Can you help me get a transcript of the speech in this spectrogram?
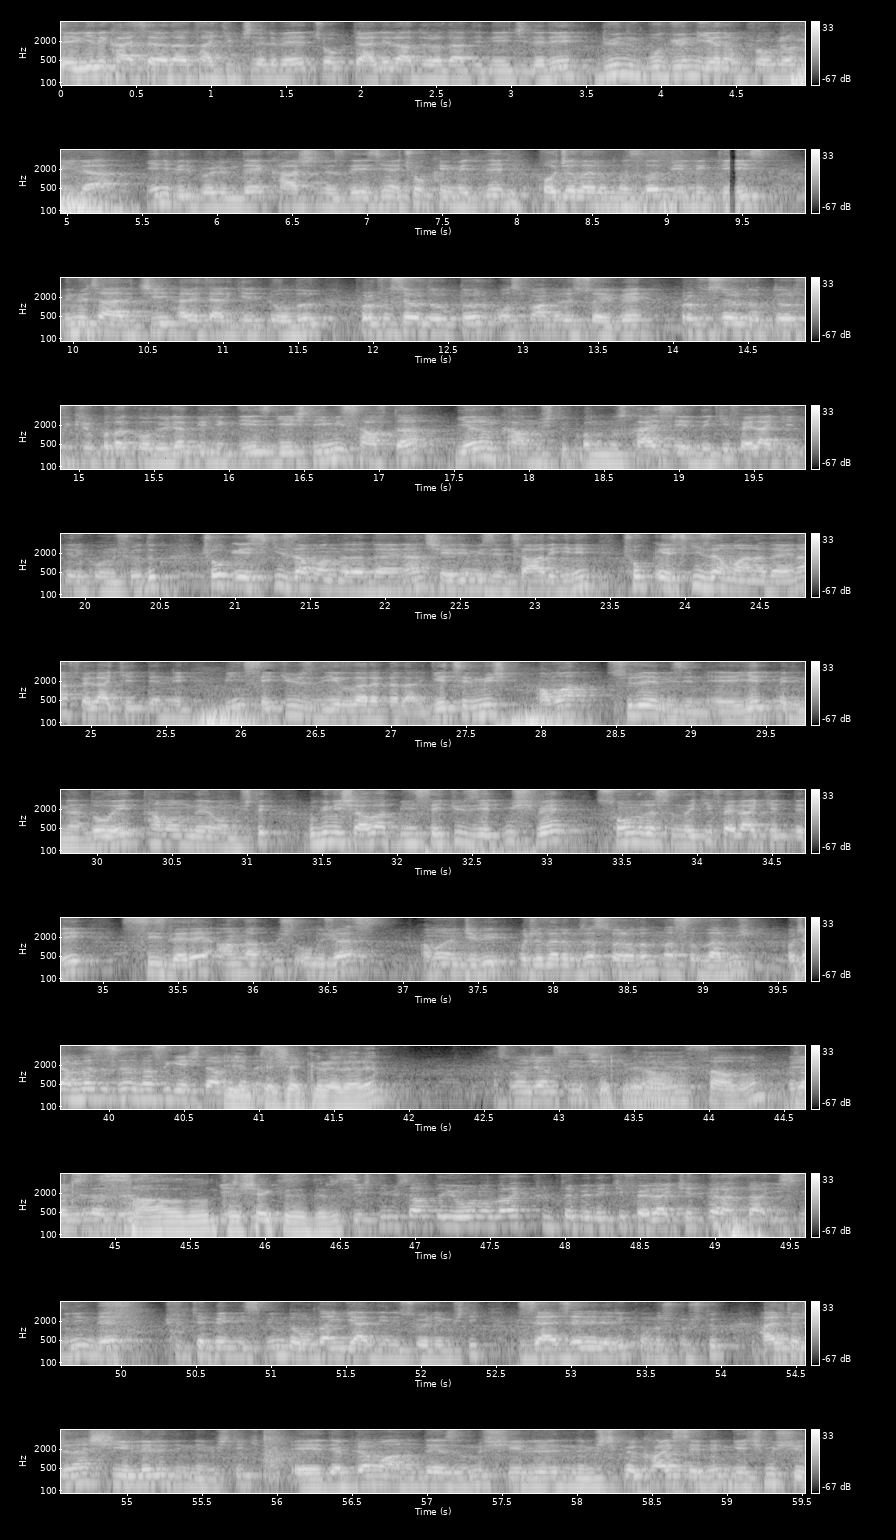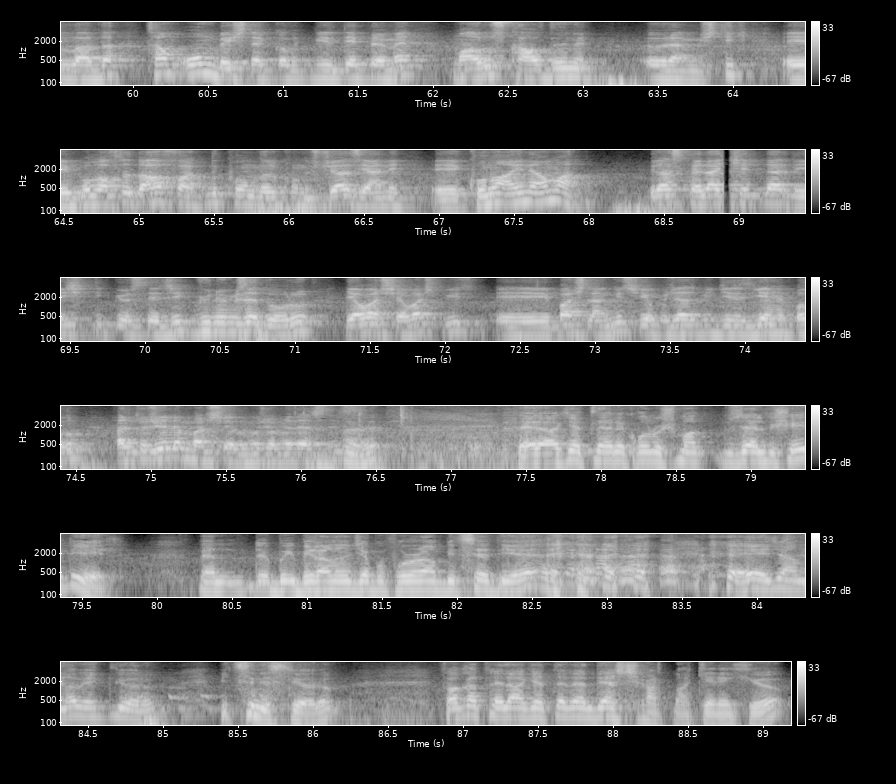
Sevgili Kayseri Radar takipçileri ve çok değerli Radyo Radar dinleyicileri, dün bugün yarın programıyla yeni bir bölümde karşınızdayız. Yine çok kıymetli hocalarımızla birlikteyiz. Ünlü tarihçi Halit Erkeklioğlu, Profesör Doktor Osman Özsoy ve Profesör Doktor Fikri Kulakoğlu ile birlikteyiz. Geçtiğimiz hafta yarım kalmıştı konumuz. Kayseri'deki felaketleri konuşuyorduk. Çok eski zamanlara dayanan şehrimizin tarihinin çok eski zamana dayanan felaketlerini 1800'lü yıllara kadar getirmiş ama süremizin e, yetmediğinden dolayı tamamlayamamıştık. Bugün inşallah 1870 ve sonrasındaki felaketleri sizlere anlatmış olacağız. Ama önce bir hocalarımıza soralım nasıllarmış. Hocam nasılsınız? Nasıl geçti haftanız? İyiyim teşekkür ederim. Osman hocam siz Teşekkür ederiz. Sağ olun. Hocam siz nasılsınız? Sağ olun, Geçtiğimiz- teşekkür ederiz. Geçtiğimiz hafta yoğun olarak Kültepe'deki felaketler hatta isminin de Kültepe'nin isminin de oradan geldiğini söylemiştik. Zelzeleleri konuşmuştuk. Halit Hoca'dan şiirleri dinlemiştik. E, deprem anında yazılmış şiirleri dinlemiştik ve Kayseri'nin geçmiş yıllarda tam 15 dakikalık bir depreme maruz kaldığını öğrenmiştik. E, bu hafta daha farklı konuları konuşacağız. Yani e, konu aynı ama biraz felaketler değişiklik gösterecek. Günümüze doğru yavaş yavaş bir e, başlangıç yapacağız. Bir girizgah yapalım. Halit Hoca ile mi başlayalım hocam ne dersiniz? Evet. Felaketleri konuşmak güzel bir şey değil. Ben bir an önce bu program bitse diye heyecanla bekliyorum. Bitsin istiyorum. Fakat felaketlerden ders çıkartmak gerekiyor.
